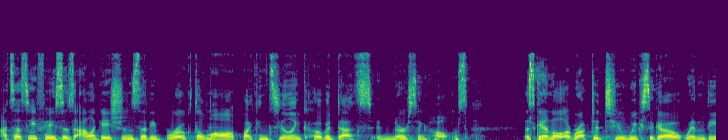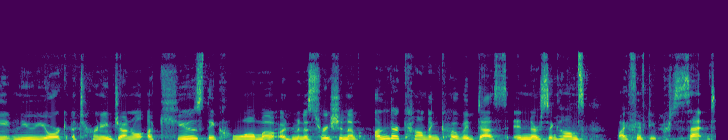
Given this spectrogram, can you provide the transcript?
That says he faces allegations that he broke the law by concealing COVID deaths in nursing homes. The scandal erupted two weeks ago when the New York Attorney General accused the Cuomo administration of undercounting COVID deaths in nursing homes by 50 percent.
